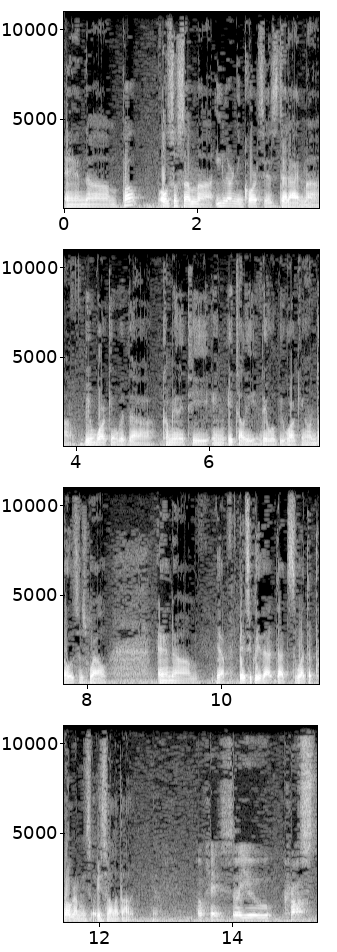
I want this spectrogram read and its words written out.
And, um, well, also some uh, e-learning courses that I'm uh, been working with the community in Italy. They will be working on those as well. And um, yeah, basically that, that's what the program is, is all about. Yeah. Okay, so you crossed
